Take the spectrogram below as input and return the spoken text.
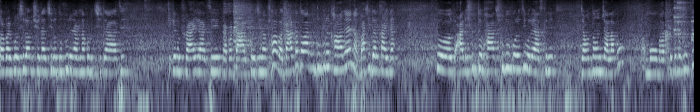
তরকারি করেছিলাম, সেটা ছিল, দুপুরে রান্না করেছি, সেটা আছে। চিকেন ফ্রাই আছে, তারপর ডাল করেছিলাম, সব ডালটা তো আর দুপুরে খাওয়া যায় না, বাসি ডাল খাই না। তো আলু শুদ্ধ ভাত শুধু করেছি বলে আজকে যেমন তেমন চালাবো। মৌ ভাত খেতে বসেছে।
